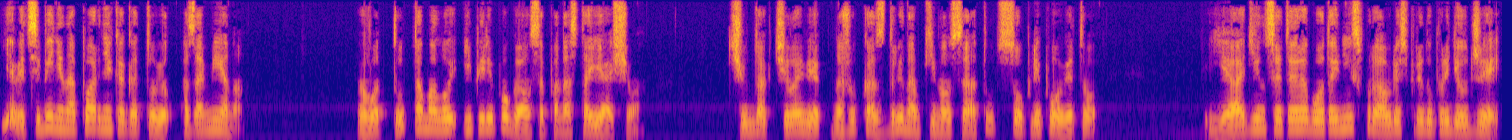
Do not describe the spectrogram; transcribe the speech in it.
Я ведь себе не напарника готовил, а замену». Вот тут-то малой и перепугался по-настоящему. Чудак-человек на жука с дрыном кинулся, а тут сопли по ветру. «Я один с этой работой не справлюсь», — предупредил Джей.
